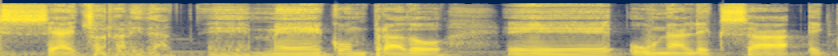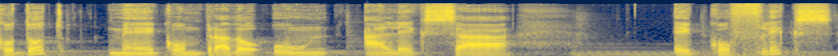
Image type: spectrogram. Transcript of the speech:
se ha hecho realidad. Eh, me he comprado eh, un Alexa Echo Dot, me he comprado un Alexa EcoFlex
